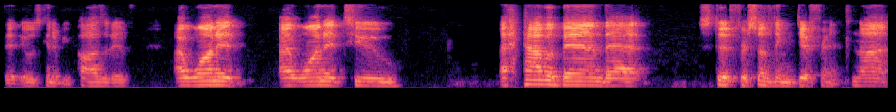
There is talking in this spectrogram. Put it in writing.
that it was going to be positive. I wanted I wanted to have a band that stood for something different, not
